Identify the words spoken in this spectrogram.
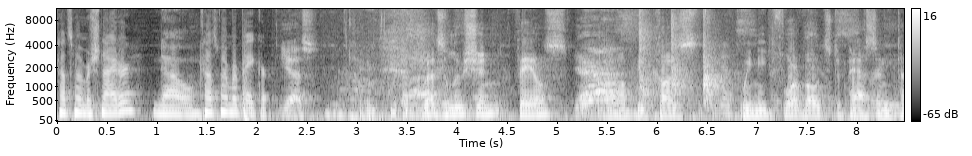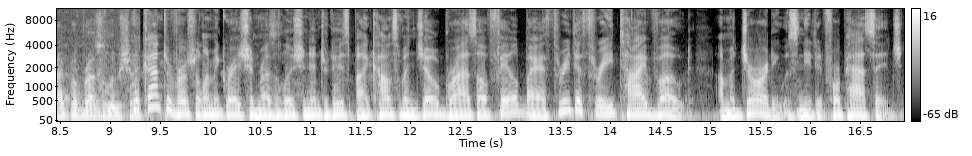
Councilmember Schneider? No. Councilmember Baker? Yes. Resolution fails uh, because we need four votes to pass any type of resolution. The controversial immigration resolution introduced by Councilman Joe Brazil failed by a 3 to 3 tie vote. A majority was needed for passage.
